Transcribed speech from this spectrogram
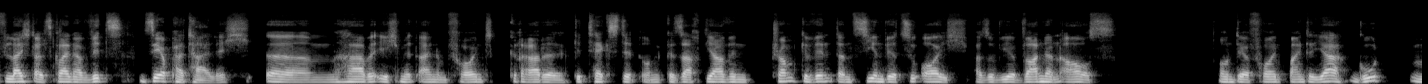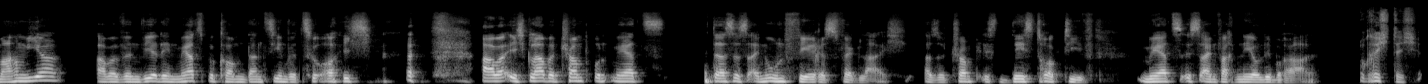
Vielleicht als kleiner Witz, sehr parteilich, ähm, habe ich mit einem Freund gerade getextet und gesagt, ja, wenn Trump gewinnt, dann ziehen wir zu euch. Also wir wandern aus. Und der Freund meinte, ja, gut, machen wir, aber wenn wir den März bekommen, dann ziehen wir zu euch. aber ich glaube, Trump und März, das ist ein unfaires Vergleich. Also Trump ist destruktiv. März ist einfach neoliberal. Richtig.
